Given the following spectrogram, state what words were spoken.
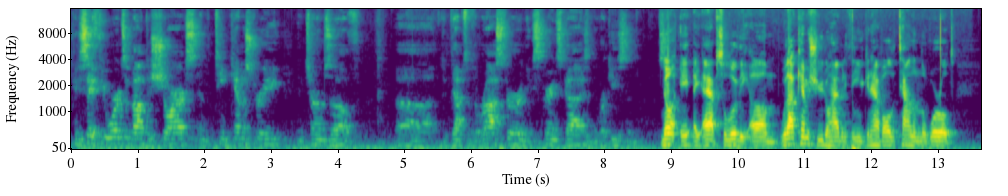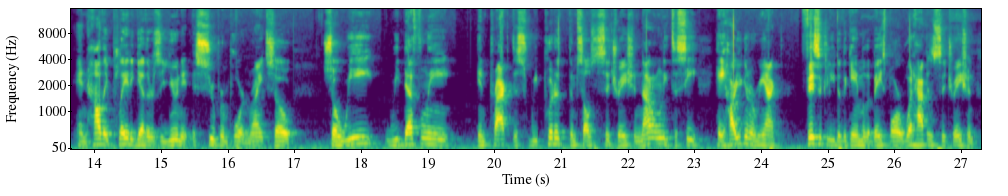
Can you say a few words about the Sharks and team chemistry in terms of uh, the depth of the roster and the experienced guys and the rookies? And No, I, I, absolutely. Um, without chemistry, you don't have anything. You can have all the talent in the world, and how they play together as a unit is super important, right? So, so we we definitely in practice we put it themselves in a situation not only to see, hey, how are you going to react physically to the game of the baseball or what happens in the situation,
